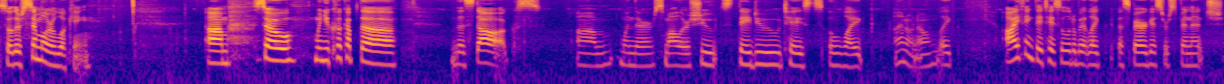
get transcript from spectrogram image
so they're similar looking. Um, so when you cook up the the stalks, um, when they're smaller shoots, they do taste like I don't know, like I think they taste a little bit like asparagus or spinach,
